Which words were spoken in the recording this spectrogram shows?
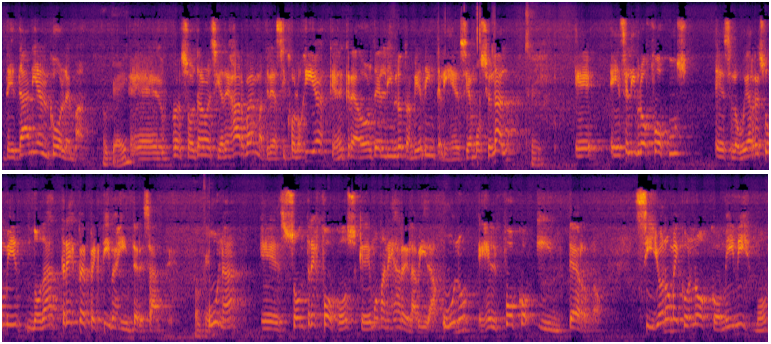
de Daniel Goleman, okay. eh, un profesor de la Universidad de Harvard en materia de psicología, que es el creador del libro también de inteligencia emocional. Sí. ese libro Focus eh, se lo voy a resumir, nos da tres perspectivas interesantes. Una, eh, son tres focos que debemos manejar en la vida. Uno es el foco interno. Si yo no me conozco a mí mismo,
